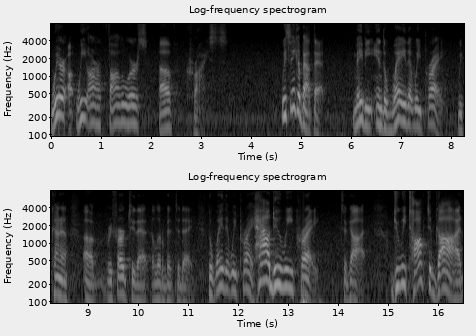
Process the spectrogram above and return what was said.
We're, uh, we are followers of Christ. We think about that maybe in the way that we pray. We kind of uh, referred to that a little bit today. The way that we pray. How do we pray to God? Do we talk to God?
